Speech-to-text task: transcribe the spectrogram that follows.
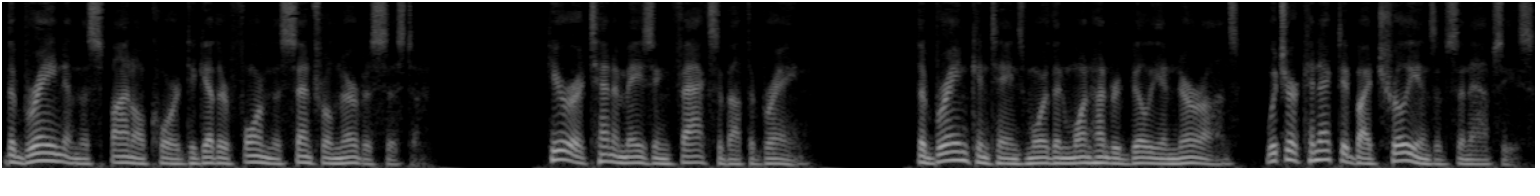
The brain and the spinal cord together form the central nervous system. Here are 10 amazing facts about the brain. The brain contains more than 100 billion neurons, which are connected by trillions of synapses.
